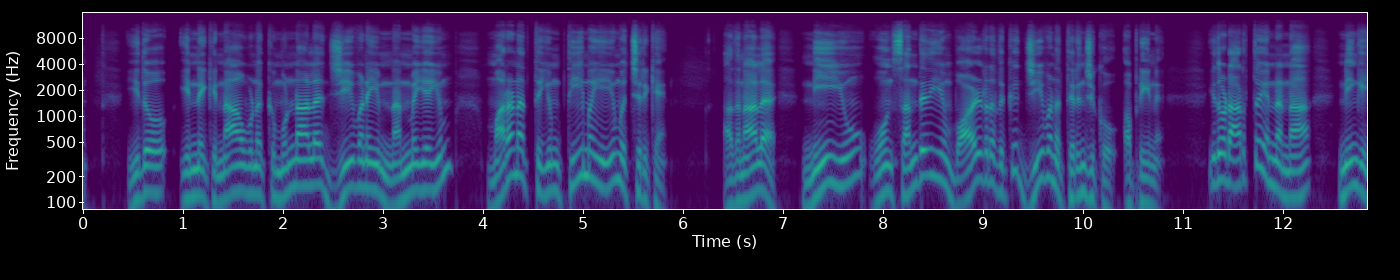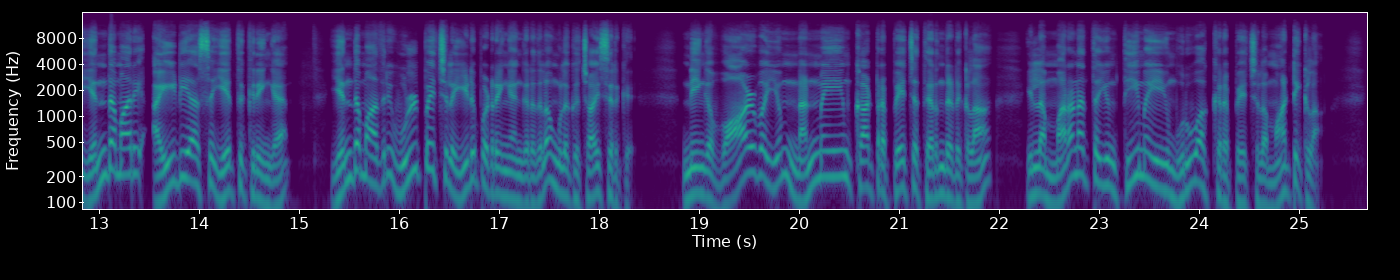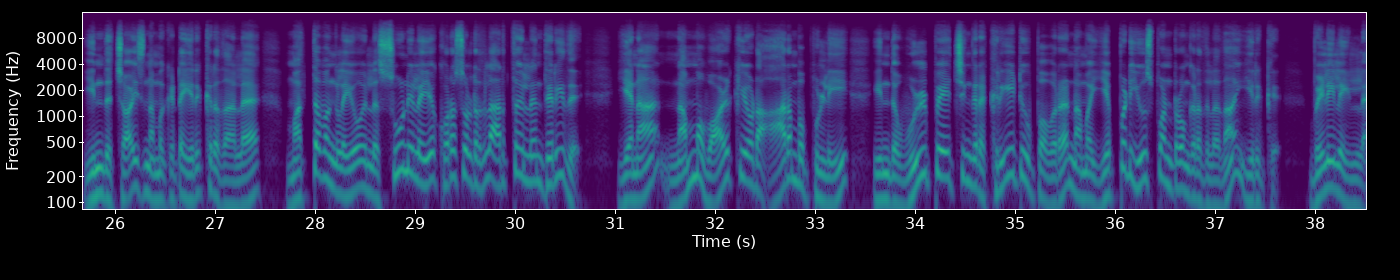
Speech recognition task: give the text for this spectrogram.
இதோ இன்னைக்கு நான் உனக்கு முன்னால ஜீவனையும் நன்மையையும் மரணத்தையும் தீமையையும் வச்சிருக்கேன். அதனால நீயும் உன் சந்ததியும் வாழ்றதுக்கு ஜீவனை தெரிஞ்சுக்கோ அப்படின்னு. இதோட அர்த்தம் என்னன்னா நீங்க எந்த மாதிரி ஐடியாஸை ஏத்துக்கிறீங்க எந்த மாதிரி உள்பேச்சில் ஈடுபடுறீங்கிறதுல உங்களுக்கு சாய்ஸ் இருக்கு. நீங்க வாழ்வையும் நன்மையையும் காட்டுற பேச்சை தேர்ந்தெடுக்கலாம் இல்ல மரணத்தையும் தீமையையும் உருவாக்குற பேச்சுல மாட்டிக்கலாம். இந்த சாய்ஸ் நம்மக்கிட்ட இருக்கிறதால மத்தவங்களையோ இல்ல சூழ்நிலையோ குறை சொல்றதுல அர்த்தம் இல்லைன்னு தெரியுது. ஏன்னா நம்ம வாழ்க்கையோட ஆரம்ப புள்ளி இந்த உள்பேச்சுங்கிற கிரியேட்டிவ் பவரை நம்ம எப்படி யூஸ் பண்றோங்கிறதுல தான் இருக்கு. வெளியில இல்ல.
